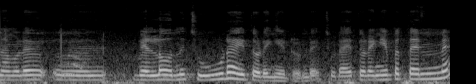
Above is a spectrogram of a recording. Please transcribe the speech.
നമ്മുടെ വെള്ളം ഒന്ന് ചൂടായി തുടങ്ങിയിട്ടുണ്ട്. ചൂടായി തുടങ്ങിയപ്പോൾ തന്നെ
